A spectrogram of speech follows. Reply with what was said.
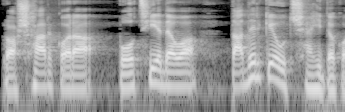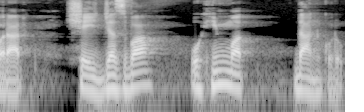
প্রসার করা, পৌঁছিয়ে দেওয়া, তাদেরকে উৎসাহিত করার সেই জজবা ও হিম্মত দান করুক।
